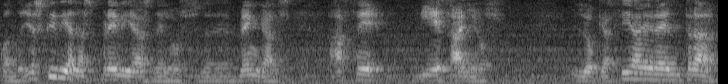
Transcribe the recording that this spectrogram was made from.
Cuando yo escribía las previas de los eh, Bengals hace 10 años, lo que hacía era entrar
